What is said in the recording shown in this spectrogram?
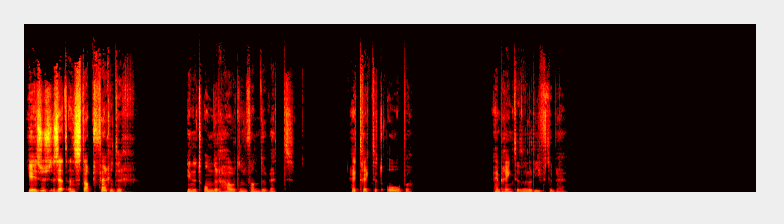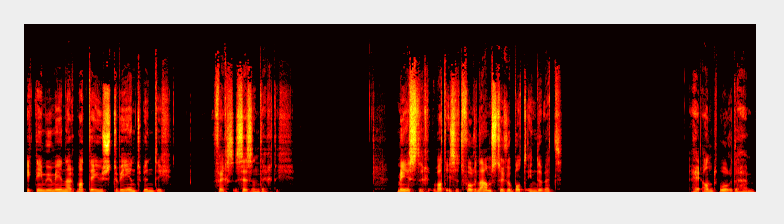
Jezus zet een stap verder in het onderhouden van de wet. Hij trekt het open. Hij brengt er de liefde bij. Ik neem u mee naar Matthäus 22, vers 36. Meester, wat is het voornaamste gebod in de wet? Hij antwoordde hem:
